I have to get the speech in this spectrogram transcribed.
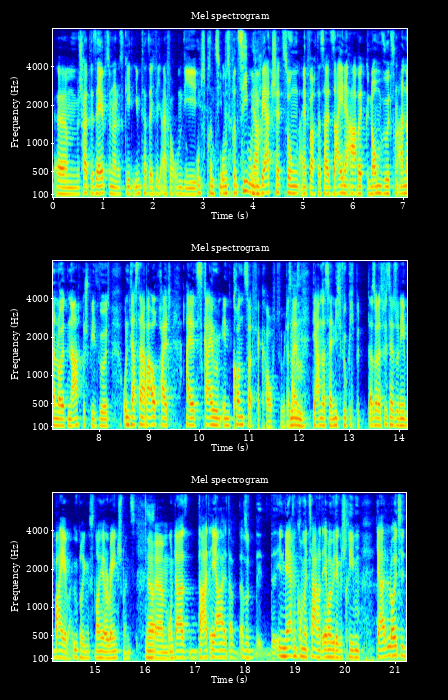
ähm, schreibt er selbst, sondern es geht ihm tatsächlich einfach um die ums Prinzip, ums Prinzip, um ja. die Wertschätzung, einfach, dass halt seine Arbeit genommen wird, von anderen Leuten nachgespielt wird und das dann aber auch halt als Skyrim in Konzert verkauft wird. Das heißt, mhm. die haben das ja nicht wirklich, also das ist ja so nebenbei, übrigens neue Arrangements. Ja. Ähm, und da, da hat er halt, also in mehreren Kommentaren hat er immer wieder geschrieben, ja, Leute,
